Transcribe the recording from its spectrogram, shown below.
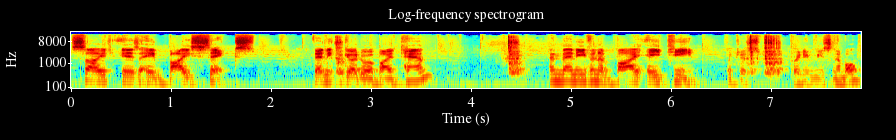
sight is a by 6. Then you can go to a by 10, and then even a by 18, which is pretty reasonable.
